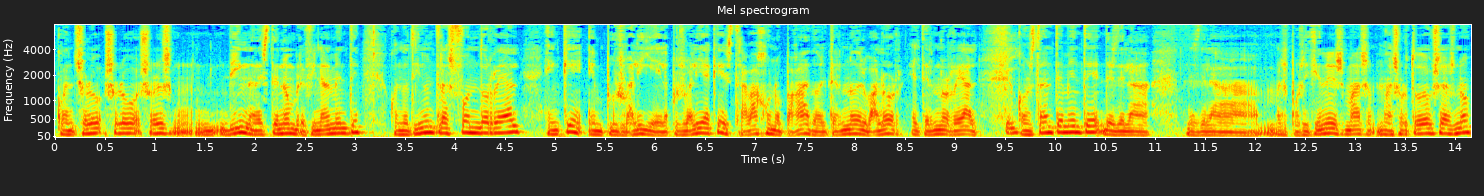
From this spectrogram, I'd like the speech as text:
cuando solo, solo, solo es mm, digna de este nombre finalmente, cuando tiene un trasfondo real, ¿en qué? En plusvalía. ¿Y la plusvalía qué es? Trabajo no pagado, el terreno del valor, el terreno real. Constantemente, desde la, desde la- las posiciones más, más ortodoxas, ¿no?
